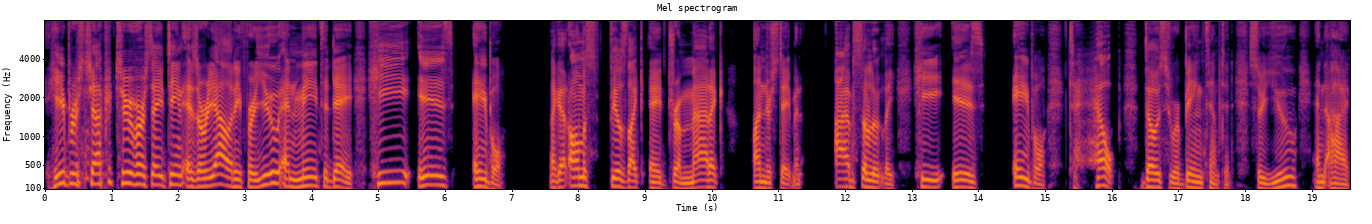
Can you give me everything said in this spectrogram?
Hebrews chapter 2, verse 18 is a reality for you and me today. He is able. Like that almost feels like a dramatic understatement. Absolutely. He is able to help those who are being tempted. So you and I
